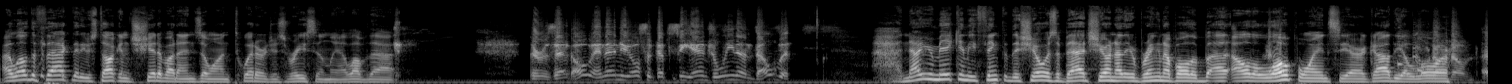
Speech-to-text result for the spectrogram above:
I love the fact that he was talking shit about Enzo on Twitter just recently. I love that. There was that. Oh, and then you also got to see Angelina and Velvet. Now you're making me think that the show is a bad show. Now that you're bringing up all the uh, all the low points here. God, the allure. no, no.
